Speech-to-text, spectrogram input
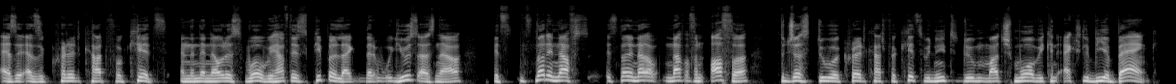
as a, as a credit card for kids, and then they noticed, whoa, we have these people like that use us now. It's it's not enough. It's not enough enough of an offer to just do a credit card for kids. We need to do much more. We can actually be a bank.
